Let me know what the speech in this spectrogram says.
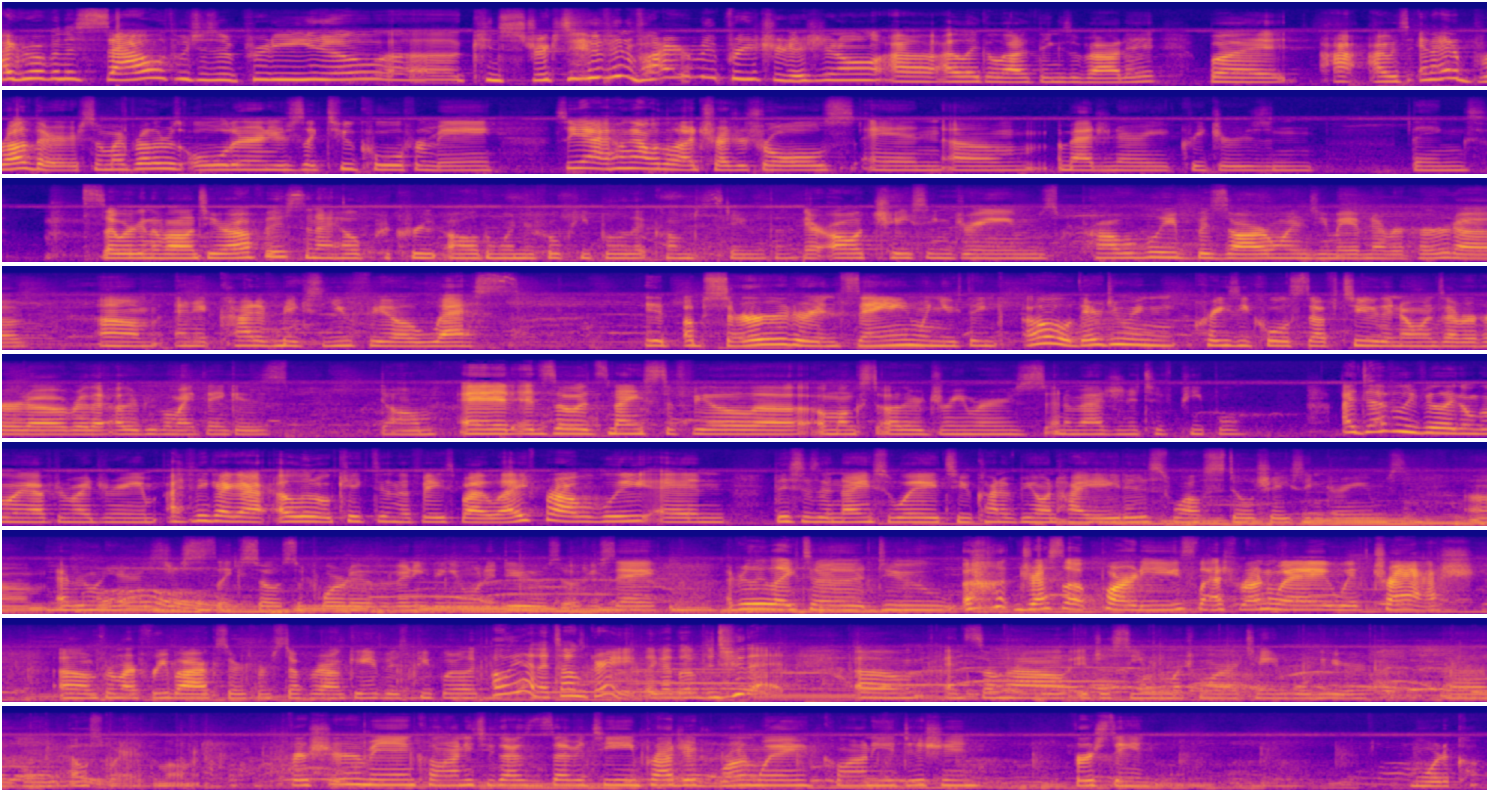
I grew up in the South, which is a pretty, you know, uh, constrictive environment, pretty traditional. Uh, I like a lot of things about it, but I, I was, and I had a brother, so my brother was older and he was like too cool for me. So yeah, I hung out with a lot of treasure trolls and um, imaginary creatures and things. So I work in the volunteer office and I help recruit all the wonderful people that come to stay with us. They're all chasing dreams, probably bizarre ones you may have never heard of. Um, and it kind of makes you feel less absurd or insane when you think, oh, they're doing crazy cool stuff too that no one's ever heard of or that other people might think is dumb. And, and so it's nice to feel uh, amongst other dreamers and imaginative people. I definitely feel like I'm going after my dream. I think I got a little kicked in the face by life probably and this is a nice way to kind of be on hiatus while still chasing dreams. Um, everyone here is just like so supportive of anything you want to do. So if you say, I'd really like to do dress up party slash runway with trash um, from our free box or from stuff around campus, people are like, oh yeah, that sounds great. Like I'd love to do that. Um, and somehow it just seemed much more attainable here uh, than elsewhere at the moment. For sure, man, Kalani 2017, Project Runway, Kalani Edition, first annual. More to come.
